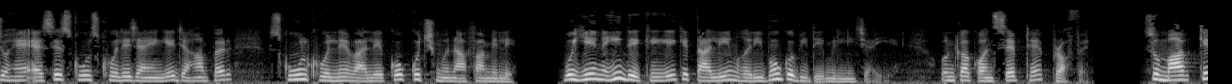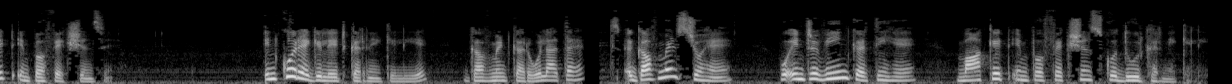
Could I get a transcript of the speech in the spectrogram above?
جو ہیں ایسے اسکولس کھولے جائیں گے جہاں پر اسکول کھولنے والے کو کچھ منافع ملے وہ یہ نہیں دیکھیں گے کہ تعلیم غریبوں کو بھی ملنی چاہیے ان کا کانسیپٹ ہے پروفٹ سو مارکیٹ امپرفیکشنز ہیں ان کو ریگولیٹ کرنے کے لیے گورمنٹ کا رول آتا ہے گورمنٹس جو ہیں وہ انٹروین کرتی ہیں مارکیٹ امپرفیکشنس کو دور کرنے کے لیے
